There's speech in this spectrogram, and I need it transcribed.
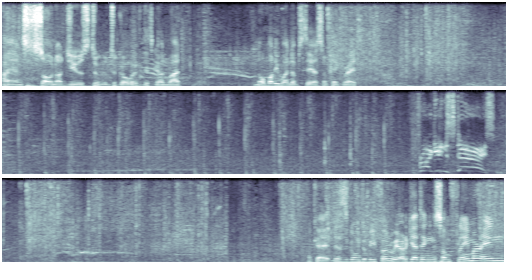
I am so not used to, to go with this gun, right? Nobody went upstairs. Okay, great. Okay, this is going to be fun. We are getting some flamer in.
